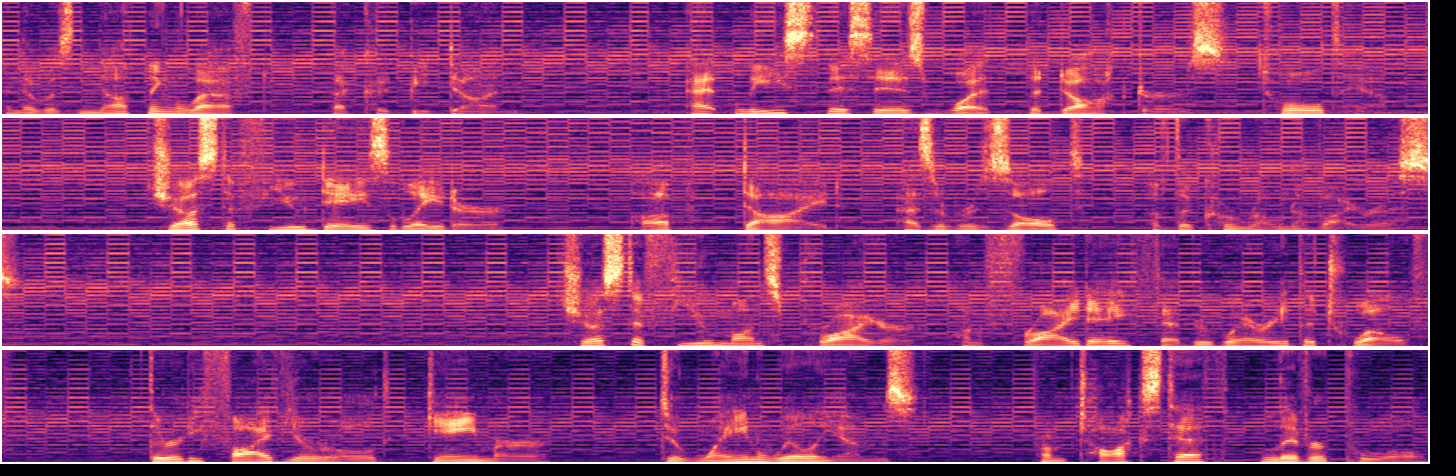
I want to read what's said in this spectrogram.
and there was nothing left that could be done. At least this is what the doctors told him. Just a few days later, Up died as a result of the coronavirus. Just a few months prior, on Friday, February the 12th, 35 year old gamer Dwayne Williams from Toxteth, Liverpool,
